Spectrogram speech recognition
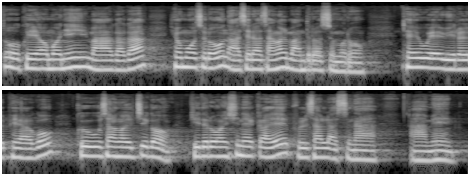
또 그의 어머니 마아가가 혐오스러운 아세라상을 만들었으므로 태우의 위를 패하고 그 우상을 찍어 기드로온 시내가에 불살랐으나 아멘.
